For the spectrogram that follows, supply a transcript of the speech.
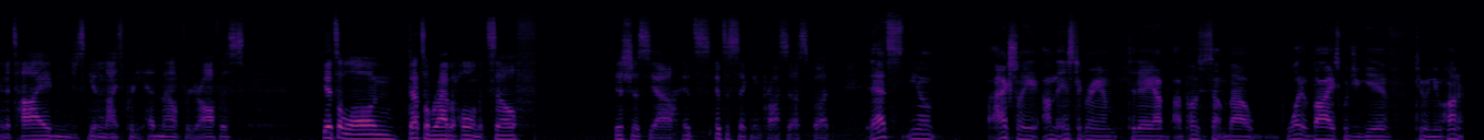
and its hide and just get a nice, pretty head mount for your office? It's a long. That's a rabbit hole in itself. It's just yeah, it's it's a sickening process, but that's you know actually on the instagram today I, I posted something about what advice would you give to a new hunter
